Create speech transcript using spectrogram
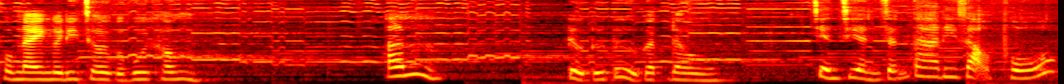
Hôm nay người đi chơi có vui không? Ân. Tiểu tứ tử gật đầu Triển triển dẫn ta đi dạo phố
